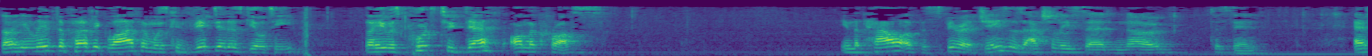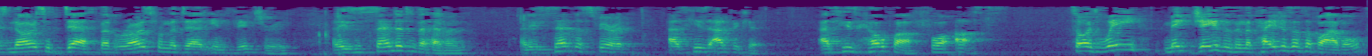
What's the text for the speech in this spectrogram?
Though He lived a perfect life and was convicted as guilty, though He was put to death on the cross, in the power of the Spirit, Jesus actually said no to sin and no to death, but rose from the dead in victory. And he's ascended to the heaven, and he sent the Spirit as his advocate, as his helper for us. So as we meet Jesus in the pages of the Bible,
